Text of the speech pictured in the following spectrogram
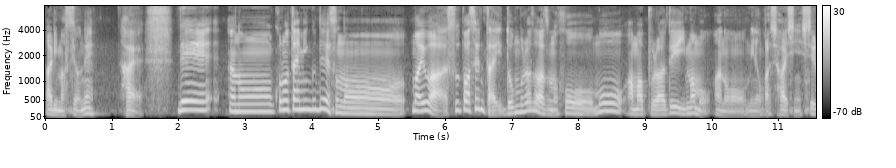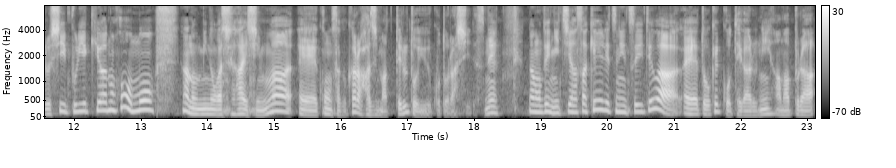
ありますよね。はい、で、あのーこのタイミングでその、まあ、要はスーパー戦隊ドンブラザーズの方もアマプラで今も、あの見逃し配信してるしプリエキュアの方もあの見逃し配信は、えー今作から始まってるということらしいですね。なので日朝系列については、えー、と結構手軽にアマプラ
